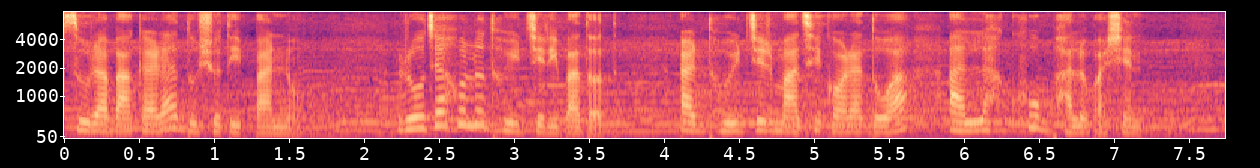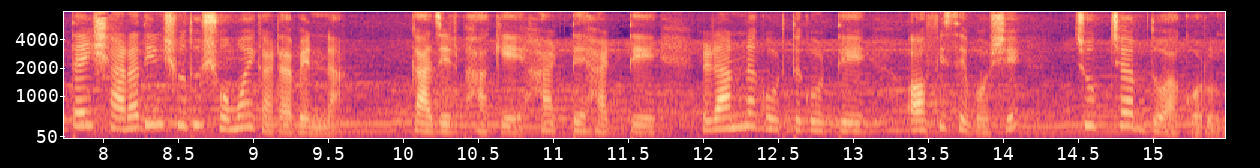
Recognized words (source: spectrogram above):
সুরা বাকারা দুশো তিপ্পান্ন। রোজা হলো ধৈর্যের ইবাদত, আর ধৈর্যের মাঝে করা দোয়া আল্লাহ খুব ভালোবাসেন। তাই সারাদিন শুধু সময় কাটাবেন না। কাজের ফাঁকে হাঁটতে হাঁটতে, রান্না করতে করতে, অফিসে বসে চুপচাপ দোয়া করুন।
